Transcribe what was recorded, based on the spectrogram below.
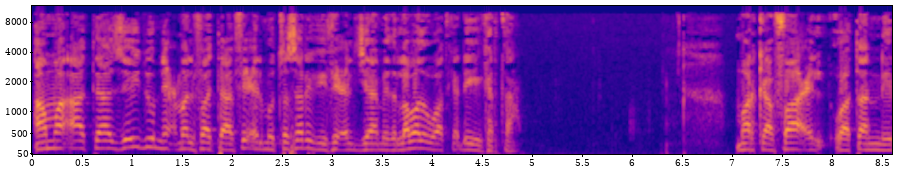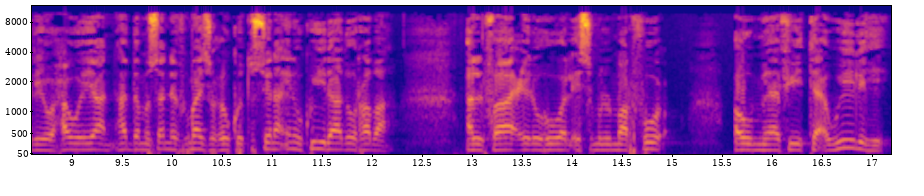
Ama ataa zaydu nicma alfataa ficil mutasarif iyo ficil jaamid labada waad ka dhigi kartaa. Marka faacil waatan niri waxa weeyaan hadda musanifka meesha wuxuu alfaacilu huwa اlism اlmarfuuc aw maa fi ta'wiilihi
